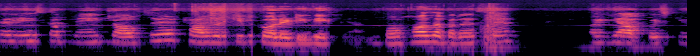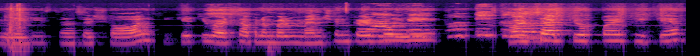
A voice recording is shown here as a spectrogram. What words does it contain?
ये इसका प्लेन ट्राउज़र है ट्राउज़र की भी क्वालिटी देख लें बहुत ज़बरदस्त है। और ये आपको इसकी मिलेगी इस तरह से शॉल, ठीक है जी। व्हाट्सएप नंबर में मेंशन कर दूँगी। व्हाट्सएप के ऊपर, ठीक है,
